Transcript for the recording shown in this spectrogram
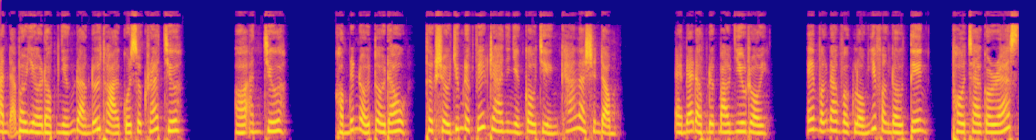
anh đã bao giờ đọc những đoạn đối thoại của Socrates chưa? Ờ, anh chưa. Không đến nỗi tôi đâu, thực sự chúng được viết ra như những câu chuyện khá là sinh động. Em đã đọc được bao nhiêu rồi? Em vẫn đang vật lộn với phần đầu tiên, Pythagoras.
